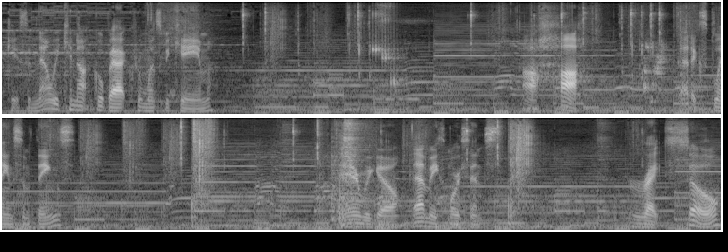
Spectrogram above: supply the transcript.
Okay, so now we cannot go back from whence we came. Aha! That explains some things. There we go. That makes more sense. Right, so...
